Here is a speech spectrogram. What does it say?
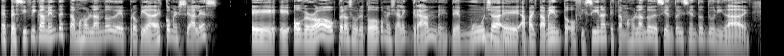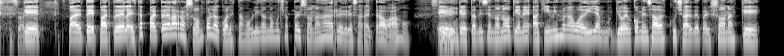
específicamente estamos hablando de propiedades comerciales eh, eh, overall, pero sobre todo comerciales grandes, de muchos Ujú. apartamentos, oficinas, que estamos hablando de cientos y cientos de unidades. Exacto. Que parte, parte de la- esta es parte de la razón por la cual están obligando a muchas personas a regresar al trabajo. Sí. Eh, que están diciendo, no, tiene, aquí mismo en Aguadilla, yo he comenzado a escuchar de personas que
